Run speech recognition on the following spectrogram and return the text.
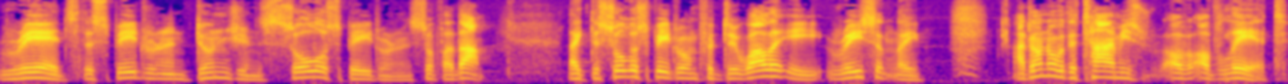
raids, the speedrunning dungeons, solo speedrunning, stuff like that. Like the solo speedrun for Duality recently. I don't know what the time is of, of late,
